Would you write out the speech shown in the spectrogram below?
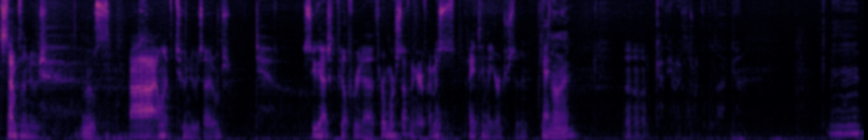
It's time for the news. News. Uh, I only have two news items. So you guys can feel free to throw more stuff in here if I missed anything that you're interested in. Okay. All right. Uh, God damn it, I closed my Google Doc again. Come on.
